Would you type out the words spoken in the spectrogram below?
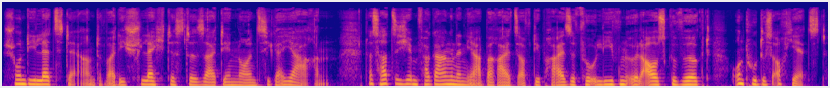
Schon die letzte Ernte war die schlechteste seit den 90er Jahren. Das hat sich im vergangenen Jahr bereits auf die Preise für Olivenöl ausgewirkt und tut es auch jetzt.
